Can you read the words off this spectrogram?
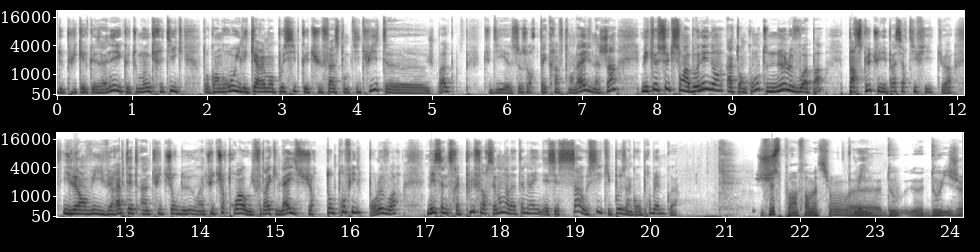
depuis quelques années et que tout le monde critique. Donc en gros, il est carrément possible que tu fasses ton petit tweet, euh, je sais pas, tu dis ce soir Techcraft en live, machin, mais que ceux qui sont abonnés dans- à ton compte ne le voient pas parce que tu n'es pas certifié, tu vois. Il a envie, il verrait peut-être un tweet sur deux ou un tweet sur trois où il faudrait qu'il aille sur ton profil pour le voir, mais ça ne serait plus forcément dans la timeline. Et c'est ça aussi qui pose un gros problème, quoi. Juste pour information, Oui. euh, euh, Douy, je,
